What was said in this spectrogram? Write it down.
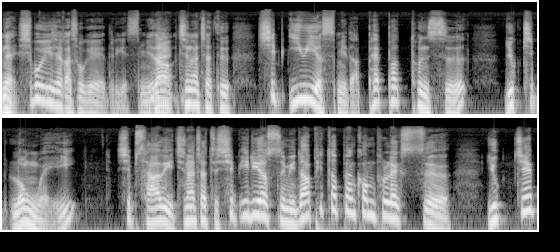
네, 15위 제가 소개해 드리겠습니다. 네. 지난 차트 12위였습니다. 페퍼톤스 6집 Long Way. 14위 지난 차트 11위였습니다. 피터팬 컴플렉스 6집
